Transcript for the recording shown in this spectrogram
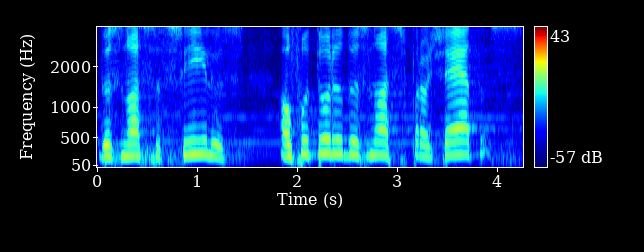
dos nossos filhos, ao futuro dos nossos projetos.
